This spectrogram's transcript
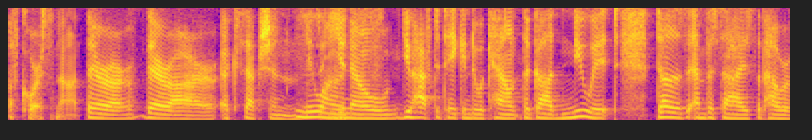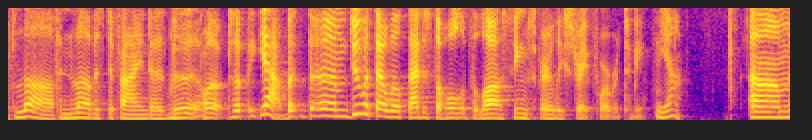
of course not. There are there are exceptions. Nuance. You know, you have to take into account the God knew it does emphasize the power of love, and love is defined as blah, blah. So, yeah. But um, do what thou wilt. That is the whole of the law. Seems fairly straightforward to me. Yeah. Um,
